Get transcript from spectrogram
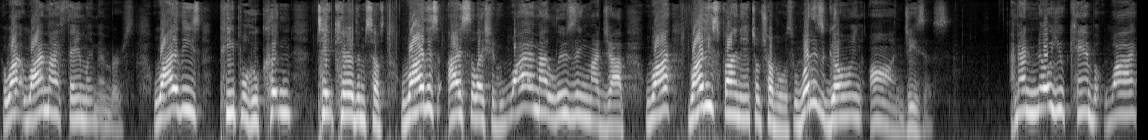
Why, why my family members? Why these people who couldn't take care of themselves? Why this isolation? Why am I losing my job? Why, why these financial troubles? What is going on, Jesus? I mean, I know you can, but why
